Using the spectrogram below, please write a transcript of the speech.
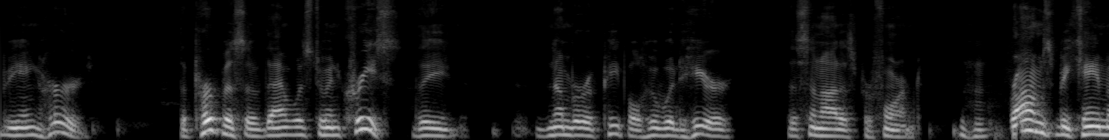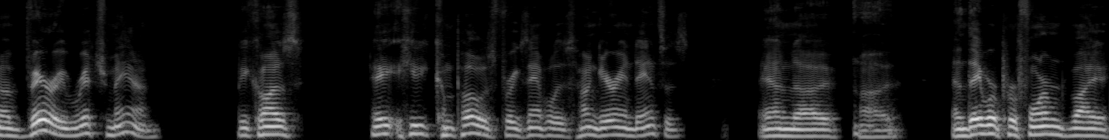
being heard. The purpose of that was to increase the number of people who would hear the sonatas performed. Mm-hmm. Brahms became a very rich man because he, he composed, for example, his Hungarian dances, and uh, uh, and they were performed by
